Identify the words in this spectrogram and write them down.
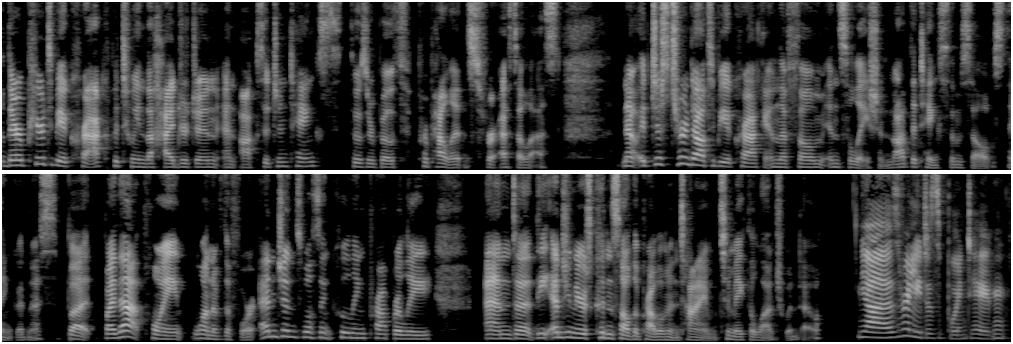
there appeared to be a crack between the hydrogen and oxygen tanks. Those are both propellants for SLS. Now, it just turned out to be a crack in the foam insulation, not the tanks themselves, thank goodness. But by that point, one of the four engines wasn't cooling properly, and uh, the engineers couldn't solve the problem in time to make the launch window. Yeah, it was really disappointing,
